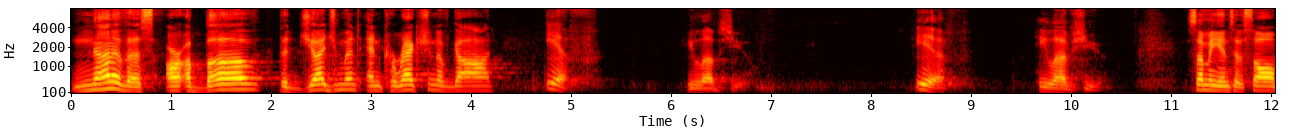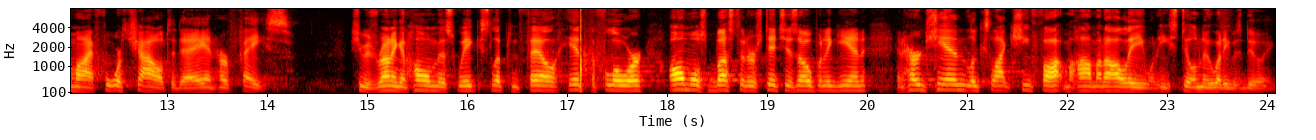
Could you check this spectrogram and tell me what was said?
None of us are above the judgment and correction of God if He loves you. If He loves you. Some of you have saw my fourth child today and her face. She was running at home this week, slipped and fell, hit the floor, almost busted her stitches open again, and her chin looks like she fought Muhammad Ali when he still knew what he was doing.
